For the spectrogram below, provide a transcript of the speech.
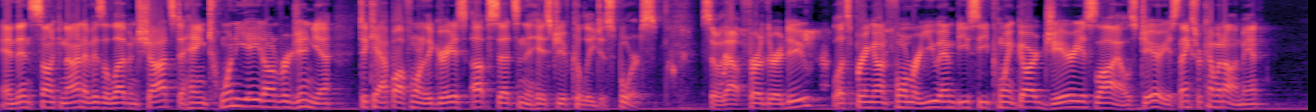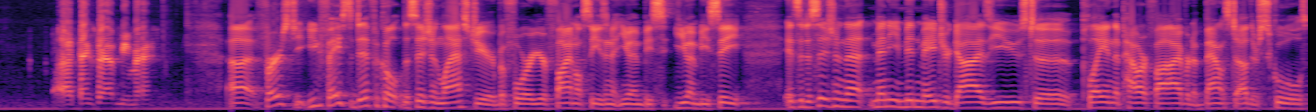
and then sunk nine of his 11 shots to hang 28 on Virginia to cap off one of the greatest upsets in the history of collegiate sports. So without further ado, let's bring on former UMBC point guard Jarius Lyles. Jarius, thanks for coming on, man. Uh, thanks for having me, man. Uh, first, you faced a difficult decision last year before your final season at UMBC. UMBC. It's a decision that many mid-major guys use to play in the Power Five or to bounce to other schools.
